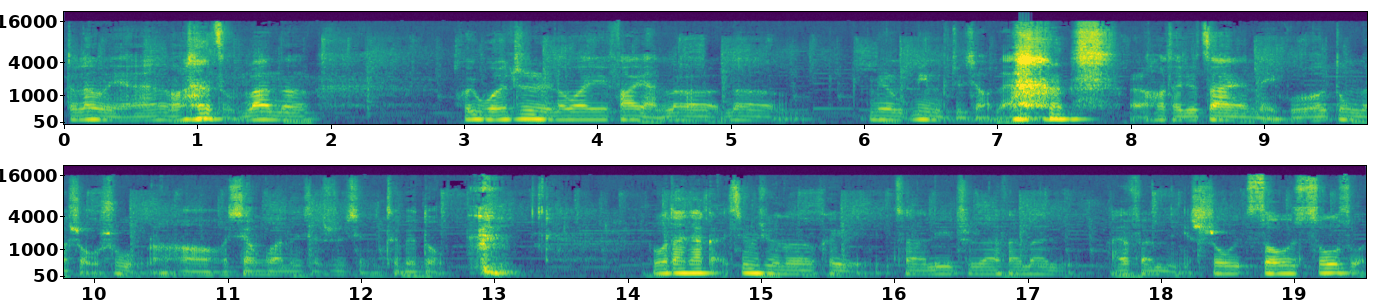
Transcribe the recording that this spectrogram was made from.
得了胃炎完了怎么办呢？回国治，那万一发炎了，那。命命不就交代，然后他就在美国动了手术，然后相关的一些事情特别逗。如果大家感兴趣呢，可以在荔枝 FM 里 FM 里搜搜搜索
